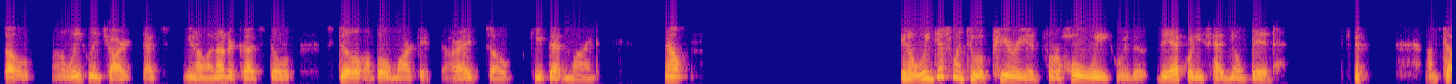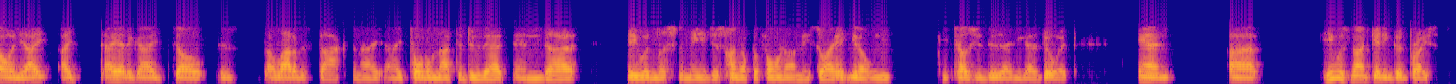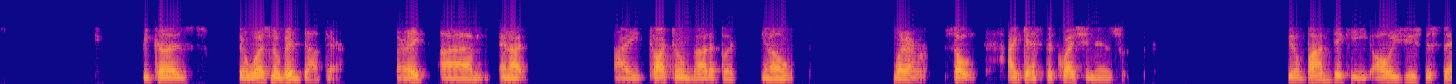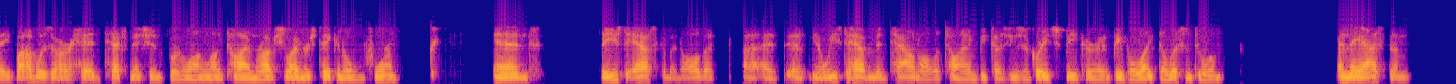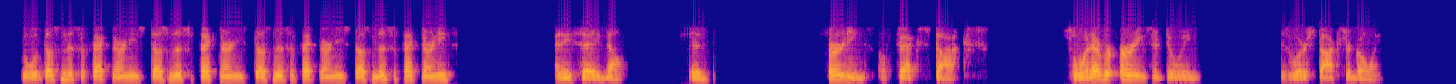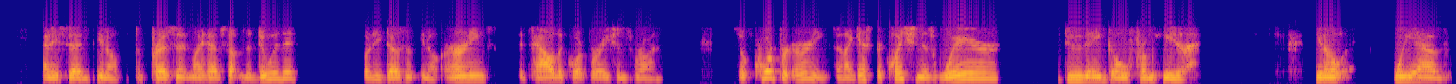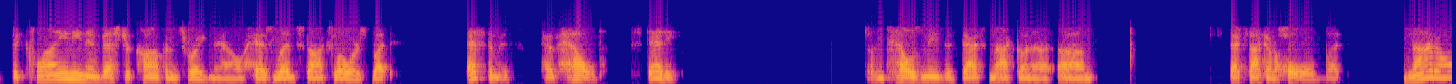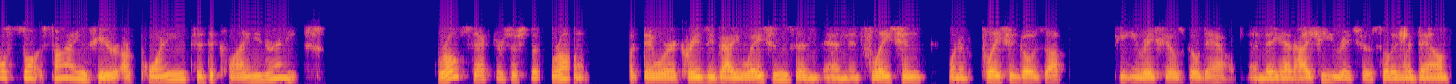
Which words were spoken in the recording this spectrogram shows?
So on a weekly chart, that's, you know, an undercut still, still a bull market. All right. So keep that in mind. Now, you know, we just went through a period for a whole week where the, the equities had no bid. I'm telling you, I, I I had a guy sell his a lot of his stocks, and I, I told him not to do that, and uh, he wouldn't listen to me. He just hung up the phone on me. So I, you know, he, he tells you to do that, you got to do it. And uh, he was not getting good prices because there was no bids out there. All right. Um, and I, I talked to him about it, but you know, whatever. So I guess the question is, you know, Bob Dickey always used to say, Bob was our head technician for a long, long time. Rob Sluymer's taken over for him. And they used to ask him and all the, uh, at, at, you know, we used to have him in town all the time because he was a great speaker and people liked to listen to him. And they asked him, well, doesn't this affect earnings? Doesn't this affect earnings? Doesn't this affect earnings? Doesn't this affect earnings? And he said, no. He said, earnings affect stocks. So whatever earnings are doing is where stocks are going. And he said, you know, the president might have something to do with it, but he doesn't, you know, earnings, it's how the corporations run. So corporate earnings, and I guess the question is where do they go from here? You know, we have declining investor confidence right now has led stocks lowers, but estimates have held steady. Something tells me that that's not going to um, that's not going to hold. But not all so- signs here are pointing to declining earnings. Growth sectors are still growing, but they were at crazy valuations and, and inflation. When inflation goes up, PE ratios go down, and they had high PE ratios, so they went down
